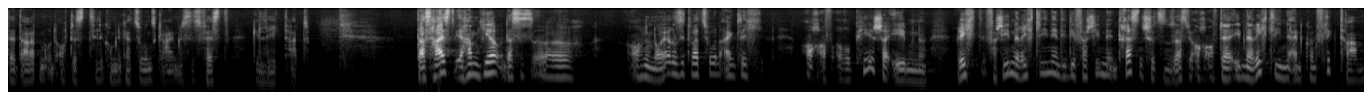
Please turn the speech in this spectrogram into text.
der Daten und auch des Telekommunikationsgeheimnisses festgelegt hat. Das heißt, wir haben hier, und das ist äh, auch eine neuere Situation eigentlich auch auf europäischer Ebene richt, verschiedene Richtlinien, die die verschiedenen Interessen schützen, sodass wir auch auf der Ebene der Richtlinie einen Konflikt haben,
